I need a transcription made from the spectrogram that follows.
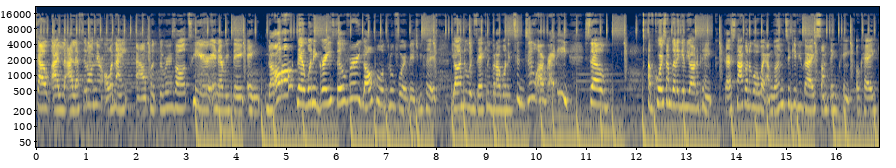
So I, I left it on there all night. I'll put the results here and everything. And y'all that wanted gray silver y'all pulled through for it bitch because y'all knew exactly what i wanted to do already. So of course i'm gonna give y'all the pink. That's not gonna go away. I'm going to give you guys something pink okay?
